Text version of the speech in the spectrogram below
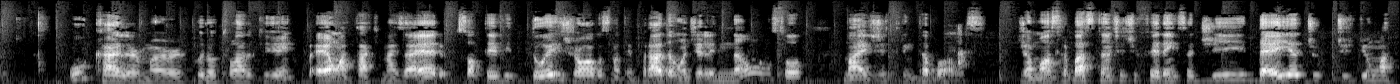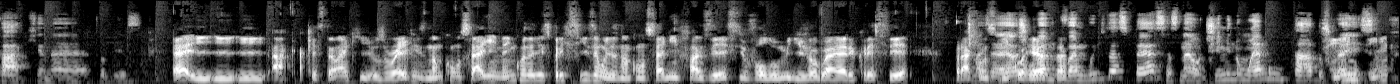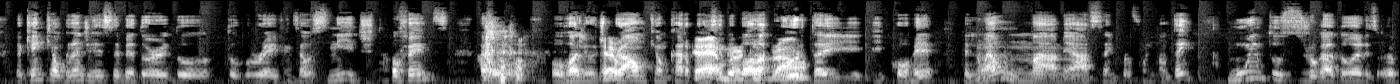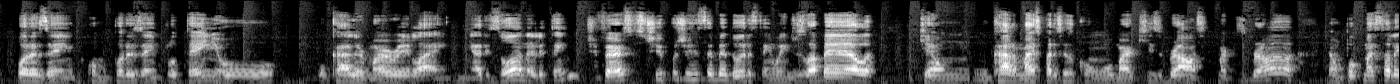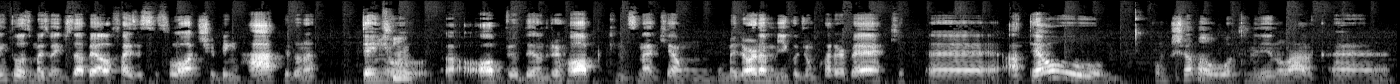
O Kyler Murray, por outro lado, que é um ataque mais aéreo, só teve dois jogos na temporada onde ele não lançou mais de 30 bolas. Já mostra bastante a diferença de ideia de, de, de um ataque, né, Tobias? É, e, e, e a, a, questão é que os Ravens não conseguem, nem quando eles precisam, eles não conseguem fazer esse volume de jogo aéreo crescer para conseguir é, correr vai, vai, muito das peças, né? O time não é montado para isso. Sim. É quem que é o grande recebedor do, do Ravens? É o Snead, talvez. É o, o Hollywood é Brown, que é um cara para é, receber bola Brown. curta e, e correr. Ele não é uma ameaça em profundidade. Não tem muitos jogadores, eh, por exemplo, como por exemplo tem o, o Kyler Murray lá em, em Arizona, ele tem diversos tipos de recebedores. Tem o Andy Isabella, que é um, um cara mais parecido com o Marquise Brown. Assim, Marquise Brown é um pouco mais talentoso, mas o Andy Isabella faz esse slot bem rápido, né? Tem Sim. o, óbvio, o DeAndre Hopkins, né? Que é um, o melhor amigo de um quarterback. É, até o... Como chama o outro menino lá? É,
